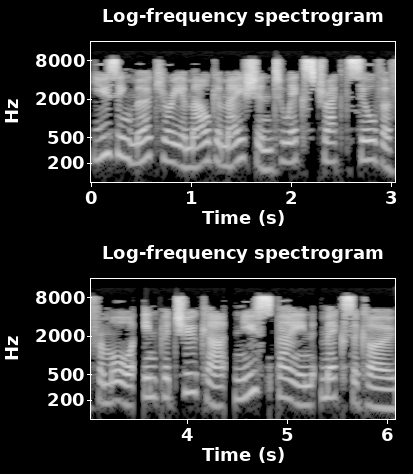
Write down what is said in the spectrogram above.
using mercury amalgamation to extract silver from ore, in Pachuca, New Spain Mexico.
